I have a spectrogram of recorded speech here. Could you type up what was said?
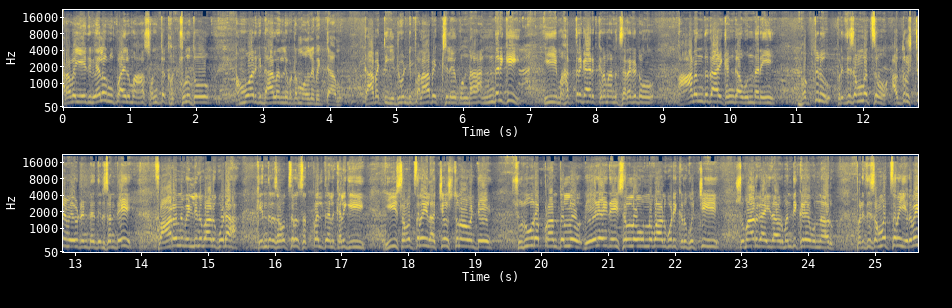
అరవై ఐదు వేల రూపాయలు మా సొంత ఖర్చులతో అమ్మవారికి డాలర్లు ఇవ్వటం మొదలుపెట్టాము. కాబట్టి ఎటువంటి ఫలాపేక్ష లేకుండా అందరికీ ఈ మహత్తర కార్యక్రమాన్ని జరగడం ఆనందదాయకంగా ఉందని భక్తులు ప్రతి సంవత్సరం అదృష్టం ఏమిటంటే తెలుసంటే ఫారెన్ వెళ్ళిన వాళ్ళు కూడా కేంద్ర సంవత్సరం సత్ఫలితాలు కలిగి ఈ సంవత్సరం ఇలా చేస్తున్నామంటే సుదూర ప్రాంతంలో వేరే దేశంలో ఉన్న వాళ్ళు కూడా ఇక్కడికి వచ్చి సుమారుగా ఐదారు మంది ఇక్కడే ఉన్నారు. ప్రతి సంవత్సరం ఇరవై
